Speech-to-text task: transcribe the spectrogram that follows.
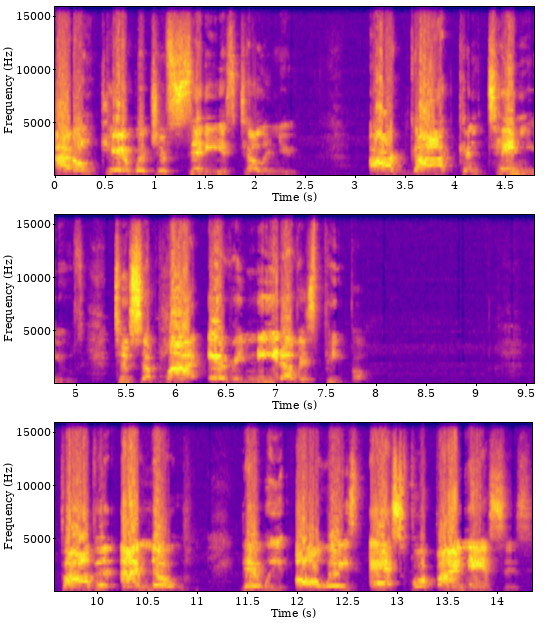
I don't care what your city is telling you. Our God continues to supply every need of his people. Father, I know that we always ask for finances.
